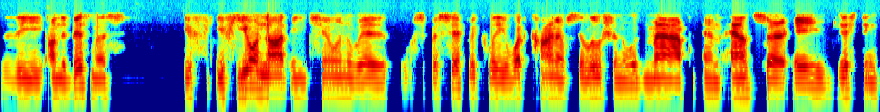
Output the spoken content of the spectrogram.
the, on the business, if, if you are not in tune with specifically what kind of solution would map and answer a existing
